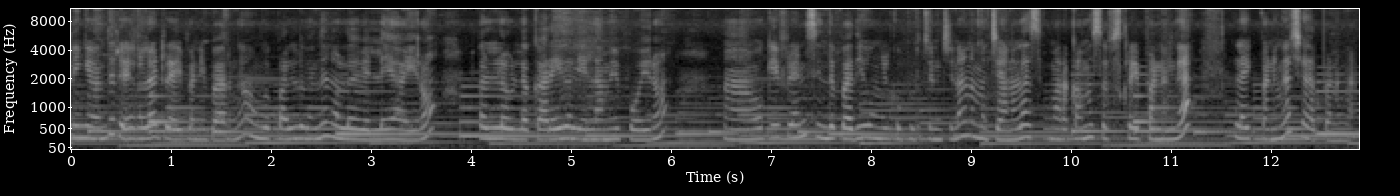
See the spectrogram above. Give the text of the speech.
நீங்கள் வந்து ரெகுலராக ட்ரை பண்ணி பாருங்கள் உங்கள் பல் வந்து நல்லா வெள்ளையாயிரும். பல்லில் உள்ள கரைகள் எல்லாமே போயிடும் ஓகே ஃப்ரெண்ட்ஸ் இந்த பதிவு உங்களுக்கு பிடிச்சிருந்துச்சுன்னா நம்ம சேனலை மறக்காமல் சப்ஸ்கிரைப் பண்ணுங்கள் லைக் பண்ணுங்கள் ஷேர் பண்ணுங்கள்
